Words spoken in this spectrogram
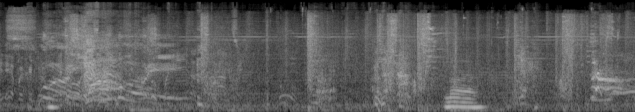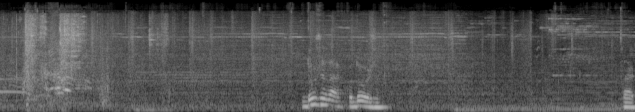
Какой нелепый На. Дуже легко, дуже. Так.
